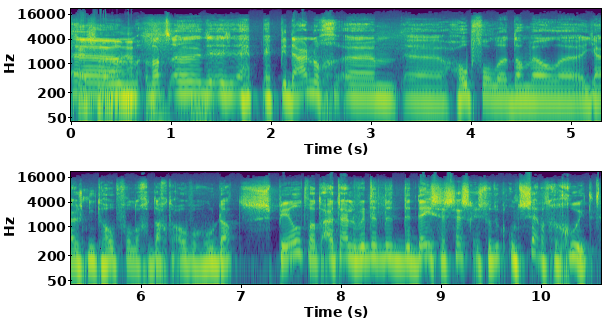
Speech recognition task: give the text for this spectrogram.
um, wat, uh, heb, heb je daar nog um, uh, hoopvolle, dan wel uh, juist niet hoopvolle gedachten over hoe dat speelt? Want uiteindelijk, de, de, de D66 is natuurlijk ontzettend gegroeid.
